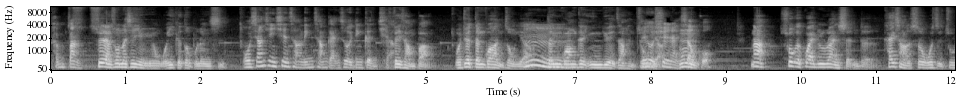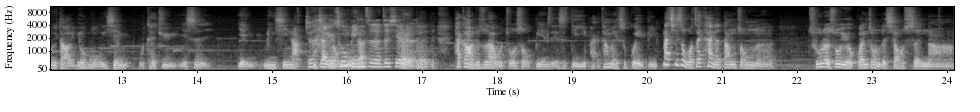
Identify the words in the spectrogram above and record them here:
很棒，虽然说那些演员我一个都不认识，我相信现场临场感受一定更强，非常棒。我觉得灯光很重要，嗯。灯光跟音乐这样很重要，很有渲染效嗯。果。那说个怪力乱神的，开场的时候我只注意到有某一些舞台剧也是演明星呐、就是比较有名字的这些人，对对对，他刚好就坐在我左手边，也是第一排，他们也是贵宾。那其实我在看的当中呢，除了说有观众的笑声啊，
